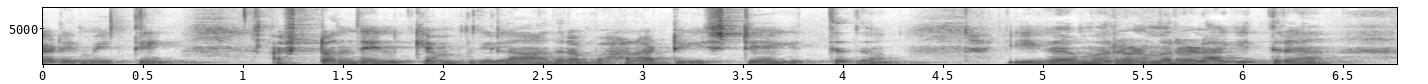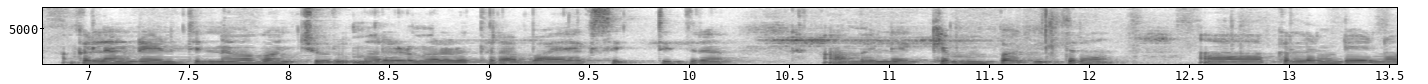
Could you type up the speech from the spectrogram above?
ಕಡಿಮೆ ಐತಿ. ಅಷ್ಟೊಂದೇನು ಕೆಂಪಗಿಲ್ಲ ಆದರೆ ಬಹಳ ಟೇಸ್ಟಿಯಾಗಿತ್ತದು. ಈಗ ಮರಳು ಮರಳಾಗಿದ್ರೆ ಕಲ್ಲಂಗಡಿ ಹಣ್ಣು ತಿನ್ನೋವಾಗ ಒಂಚೂರು ಮರಳು ಮರಳು ಥರ ಬಾಯಾಗಿ ಸಿಕ್ತಿದ್ರೆ, ಆಮೇಲೆ ಕೆಂಪಾಗಿದ್ರೆ ಕಲ್ಲಂಗಡಿ ಹಣ್ಣು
